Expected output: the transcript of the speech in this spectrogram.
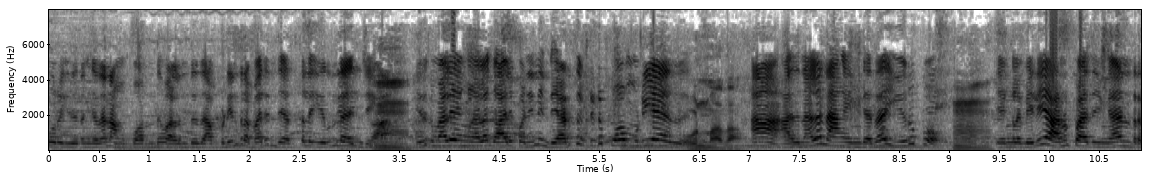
ஊரு இதுங்க தான் நாங்க பிறந்து வளர்ந்தது அப்படின்ற மாதிரி இந்த இடத்துல இருந்தாச்சு. இதுக்கு மேல எங்களால காலி பண்ணி இந்த இடத்த விட்டுட்டு போக முடியாது. உண்மைதான். ஆ அதனால நாங்க இங்கதான் இருப்போம். எங்களை வெளியே அனுப்பாதீங்கன்ற.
